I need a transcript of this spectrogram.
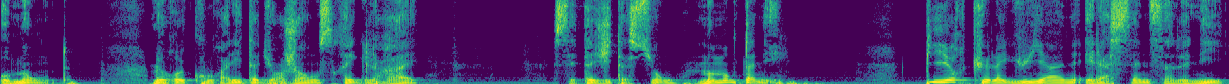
au monde. Le recours à l'état d'urgence réglerait cette agitation momentanée. Pire que la Guyane et la Seine-Saint-Denis,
